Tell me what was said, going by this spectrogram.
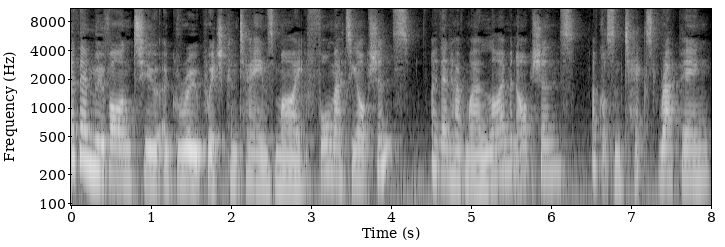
I then move on to a group which contains my formatting options. I then have my alignment options, I've got some text wrapping,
